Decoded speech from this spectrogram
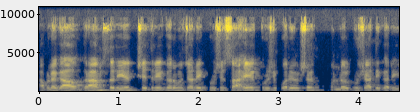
आपल्या गाव ग्रामस्तरीय क्षेत्रीय कर्मचारी कृषी सहाय्यक कृषी पर्यवेक्षक मंडळ कृषी अधिकारी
